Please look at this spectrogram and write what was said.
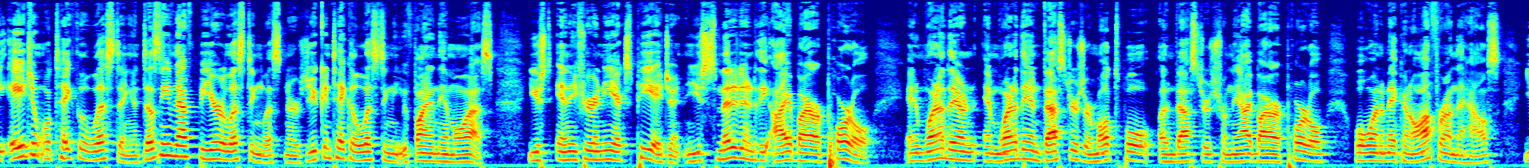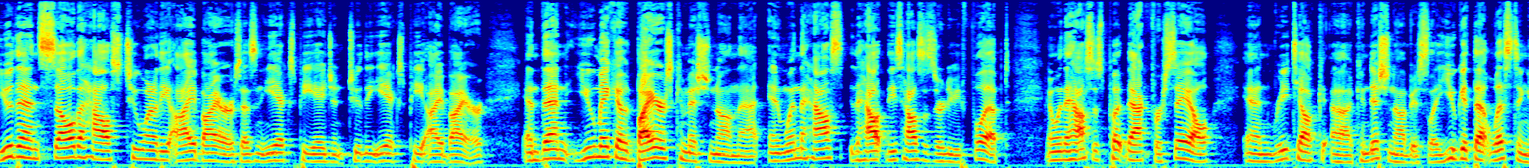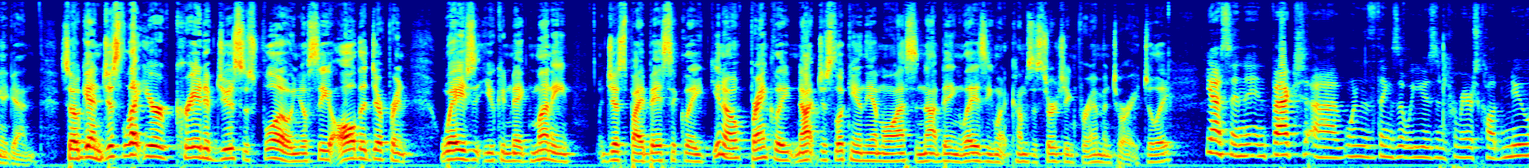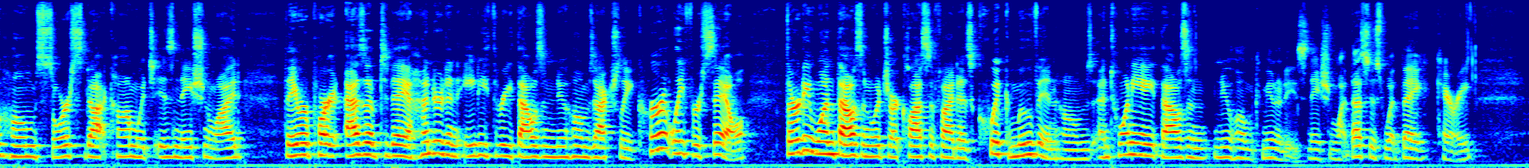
the agent will take the listing. It doesn't even have to be your listing, listeners. You can take a listing that you find in the MLS. You, and if you're an EXP agent, you submit it into the iBuyer portal, and one of the and one of the investors or multiple investors from the iBuyer portal will want to make an offer on the house. You then sell the house to one of the iBuyers as an EXP agent to the EXP iBuyer, and then you make a buyer's commission on that. And when the house, the house, these houses are to be flipped, and when the house is put back for sale and retail uh, condition, obviously, you get that listing again. So again, just let your creative juices flow, and you'll see all the different ways that you can make money just by basically, you know, frankly, not just looking in the MLS and not being lazy when it comes to searching for inventory. Julie. Yes, and in fact, uh, one of the things that we use in Premier is called newhomesource.com, which is nationwide. They report as of today 183,000 new homes actually currently for sale, 31,000 which are classified as quick move-in homes, and 28,000 new home communities nationwide. That's just what they carry.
